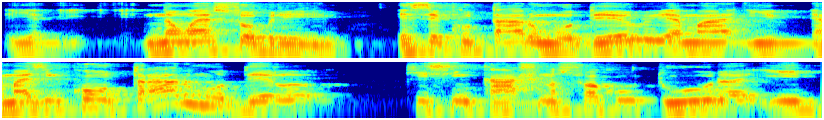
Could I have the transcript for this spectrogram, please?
e, e não é sobre executar o modelo e é, mais, e é mais encontrar o modelo que se encaixa na sua cultura e,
